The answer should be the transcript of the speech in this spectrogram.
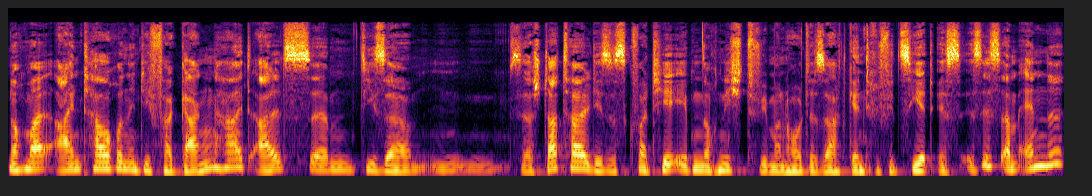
nochmal eintauchen in die Vergangenheit, als ähm, dieser, dieser Stadtteil, dieses Quartier eben noch nicht, wie man heute sagt, gentrifiziert ist. Es ist am Ende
